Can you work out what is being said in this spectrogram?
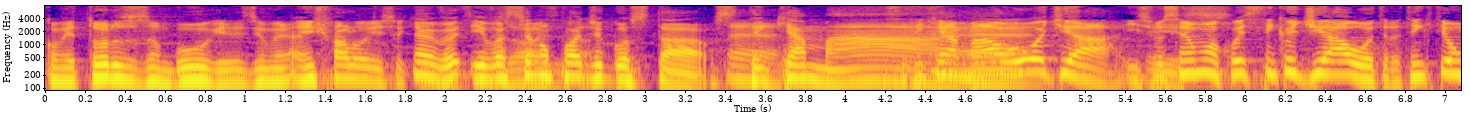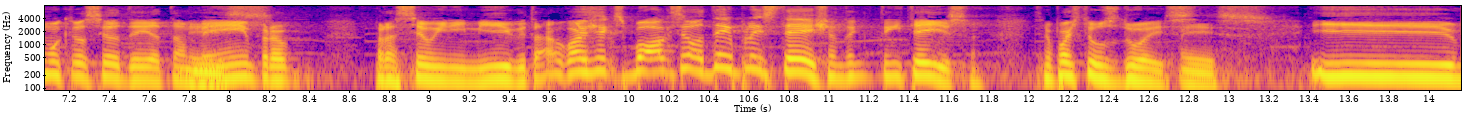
comer todos os hambúrgueres. A gente falou isso aqui. É, e você não pode gostar, você É. tem que amar. Você tem que amar é. ou odiar. E se você Isso. ama uma coisa, você tem que odiar a outra. Tem que ter uma que você odeia também Isso. pra, ser o inimigo e tal. Eu gosto de Xbox, eu odeio PlayStation. Tem, tem que ter isso. Você não pode ter os dois. Isso. E.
